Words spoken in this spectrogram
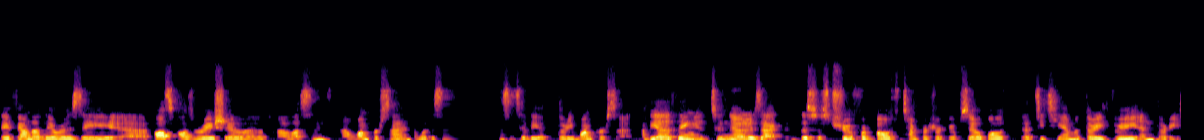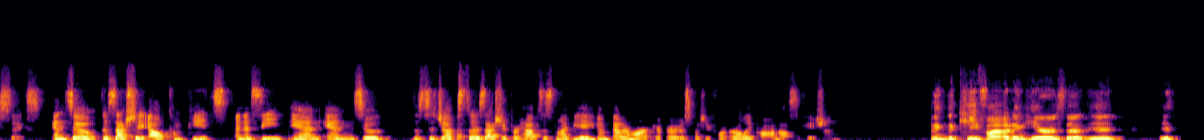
they found that there was a uh, false positive ratio of uh, less than 1% uh, with a sensitivity of 31%. The other thing to note is that this is true for both temperature groups, so both at TTM of 33 and 36. And so this actually outcompetes NSE, and, and so this suggests is actually perhaps this might be an even better marker, especially for early prognostication. I think the key finding here is that it, it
